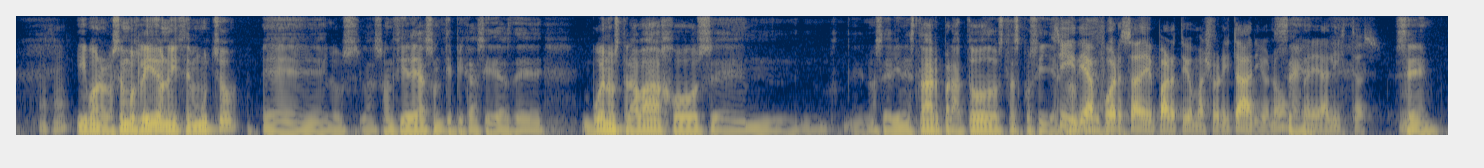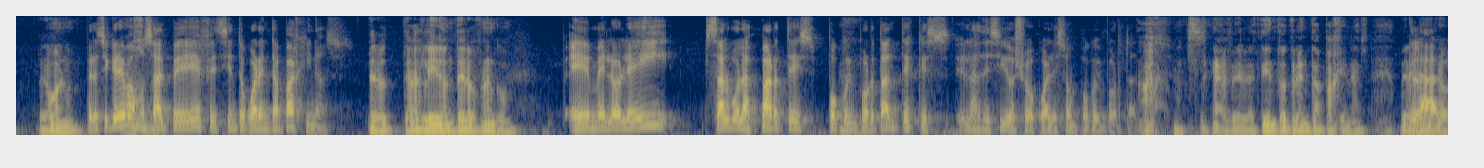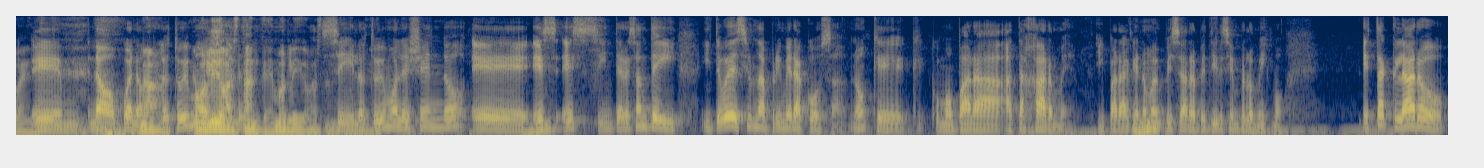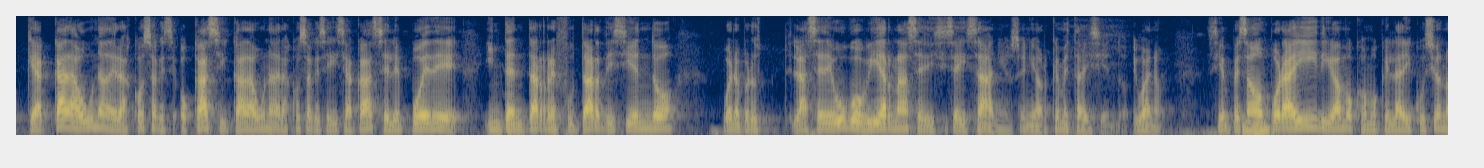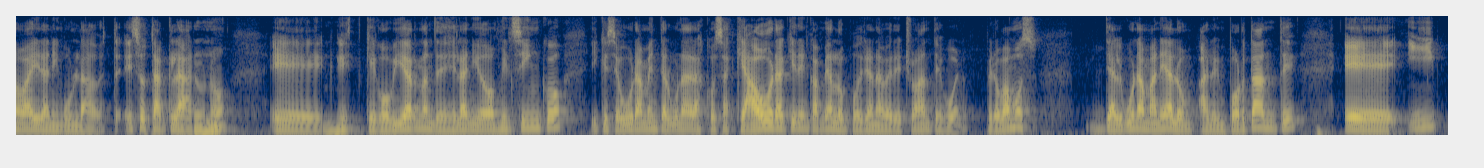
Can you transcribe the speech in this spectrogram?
Y bueno, los hemos leído, no dicen mucho. Eh, las 11 ideas son típicas ideas de buenos trabajos, eh, no sé, bienestar para todos, estas cosillas. Sí, idea fuerza de partido mayoritario, ¿no? Generalistas. Sí, pero bueno. Pero si querés, vamos al PDF, 140 páginas. Pero te lo has leído entero, Franco. Eh, me lo leí, salvo las partes poco importantes que las decido yo cuáles son poco importantes. o sea, de 130 páginas. claro. Eh, no, bueno, lo estuvimos... Hemos leído bastante, hemos leído bastante. Sí, lo estuvimos leyendo. Eh, es, interesante y, te voy a decir una primera cosa, ¿no? Que, como para atajarme y para que no me empiece a repetir siempre lo mismo. Está claro que a cada una de las cosas que se, o casi cada una de las cosas que se dice acá se le puede intentar refutar diciendo, bueno, pero la CDU gobierna hace 16 años, señor, ¿qué me está diciendo? Y bueno, si empezamos por ahí, digamos como que la discusión no va a ir a ningún lado. Este, eso está claro, ¿no? Eh, que gobiernan desde el año 2005 y que seguramente algunas de las cosas que ahora quieren cambiar lo podrían haber hecho antes, bueno, pero vamos de alguna manera a lo, importante eh, y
